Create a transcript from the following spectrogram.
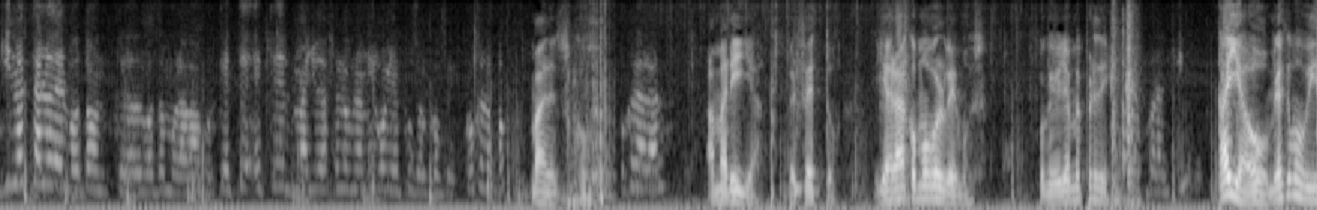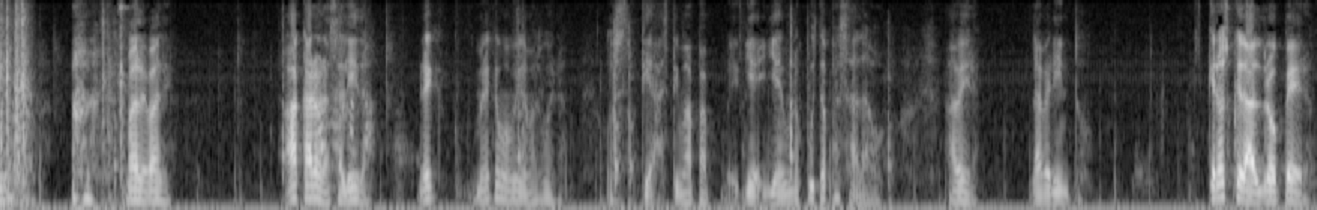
Aquí no está lo del botón, que lo del botón molaba. Porque este, este me ayuda a hacerlo un amigo y él puso el cofre. Cógelo, Vale, entonces cojo. coge la lana. Amarilla, perfecto. ¿Y ahora cómo volvemos? Porque yo ya me perdí. Por aquí. ¡Calla! ¡Oh! Mira qué movida. vale, vale. Ah, claro, la salida. Mira, mira qué movida más buena. Hostia, este mapa. Y, y es una puta pasada, oh. A ver, laberinto. ¿Qué nos queda el dropper?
